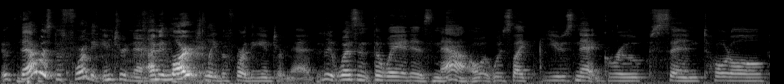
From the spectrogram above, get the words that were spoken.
that was before the internet i mean largely before the internet. It wasn't the way it is now. It was like usenet groups and total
